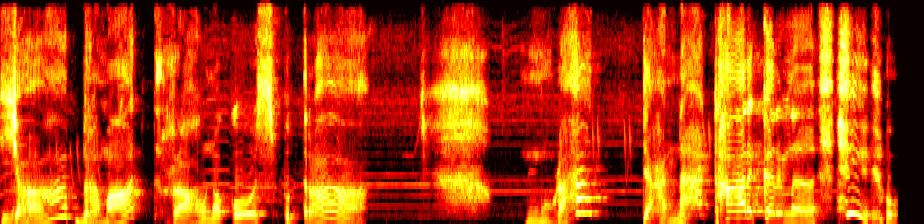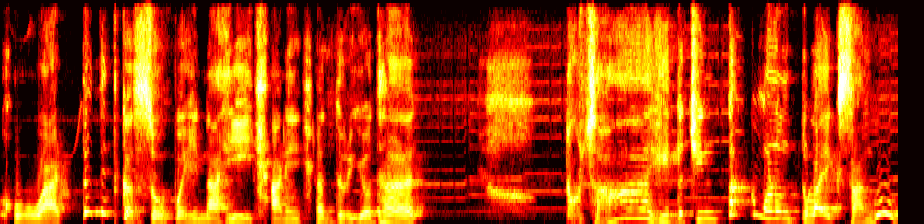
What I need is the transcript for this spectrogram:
या भ्रमात राहू नकोस पुत्रा. मुळात त्यांना ठार करणं हे वाटत तितकं सोपंही नाही. आणि दुर्योधन तुझा हितचिंतक म्हणून तुला एक सांगू?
